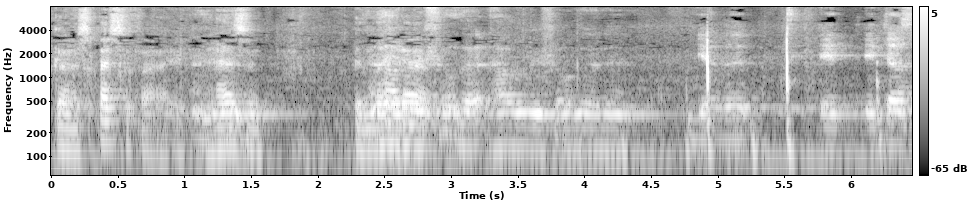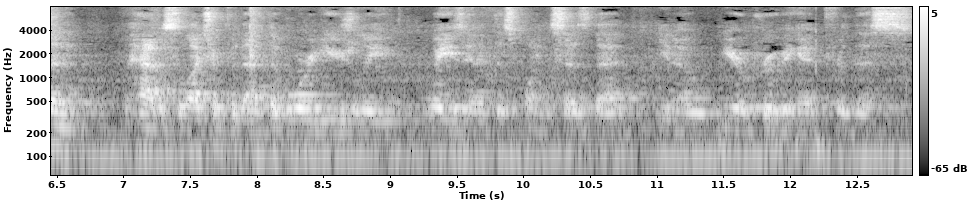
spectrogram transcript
gonna specify? It hasn't been How laid do we out. fill that, how do we fill that in? Yeah, the, it, it doesn't have a selection for that. The board usually weighs in at this point and says that, you know, you're approving it for this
